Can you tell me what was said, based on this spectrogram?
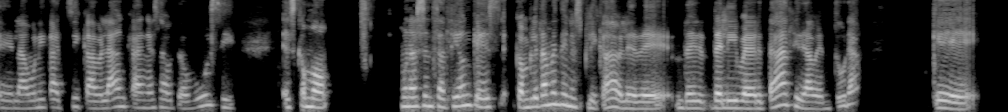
eh, la única chica blanca en ese autobús y es como una sensación que es completamente inexplicable de, de, de libertad y de aventura que,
